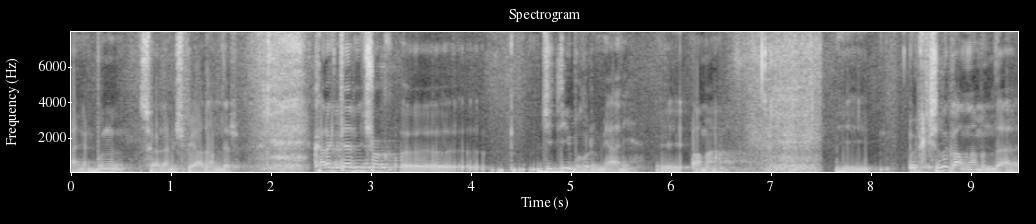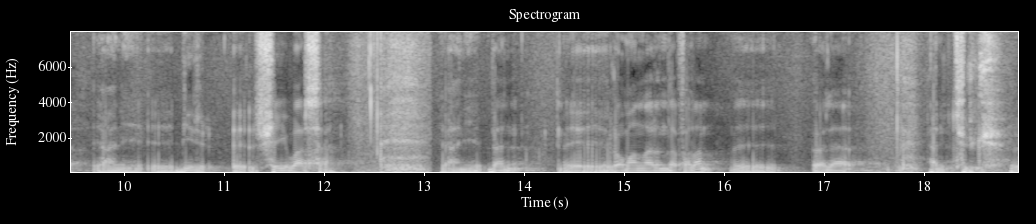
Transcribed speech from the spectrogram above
Yani bunu söylemiş bir adamdır. Karakterini çok e, ciddi bulurum yani. E, ama e, ırkçılık anlamında yani e, bir e, şey varsa yani ben e, romanlarında falan e, öyle yani Türk e,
